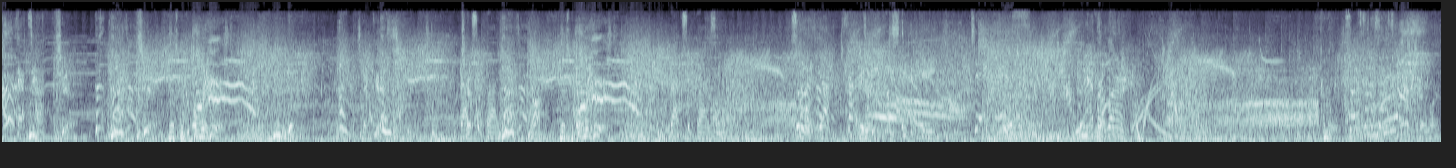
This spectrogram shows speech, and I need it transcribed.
That's it. Let's begin over here. Take this. That's surprising. Let's begin over here. That's surprising. Take this. You never learn. Come here. That's what I wanted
